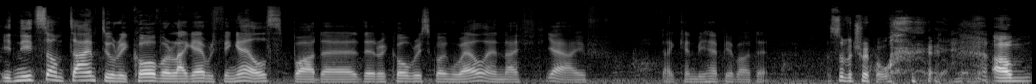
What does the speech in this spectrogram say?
it needs some time to recover like everything else but uh, the recovery is going well and i yeah i i can be happy about that So the triple. um,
